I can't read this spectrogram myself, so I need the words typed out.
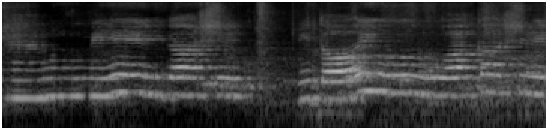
কেন মেঘ হৃদয় আকাশে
